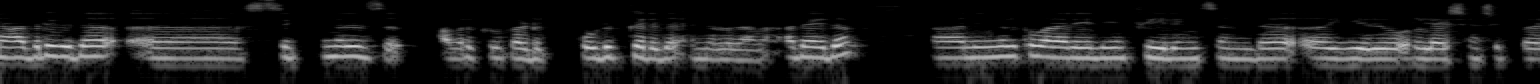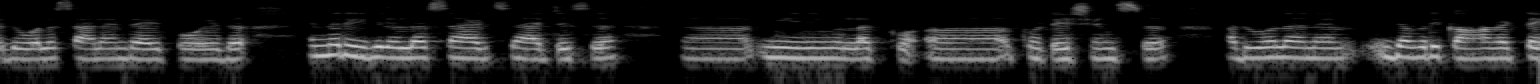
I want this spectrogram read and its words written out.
യാതൊരുവിധ സിഗ്നൽസ് അവർക്ക് കൊടുക്കരുത് എന്നുള്ളതാണ്. അതായത് നിങ്ങൾക്ക് വളരെയധികം ഫീലിങ്സ് ഉണ്ട് ഈ ഒരു റിലേഷൻഷിപ്പ് ഇതുപോലെ സൈലന്റ് ആയി പോയത് എന്ന രീതിയിലുള്ള സാഡ് സാറ്റിസ് മീനിങ് ഉള്ള കൊട്ടേഷൻസ് അതുപോലെ തന്നെ ഇതവർ കാണട്ടെ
